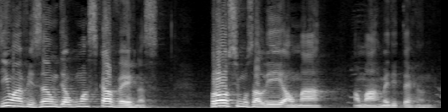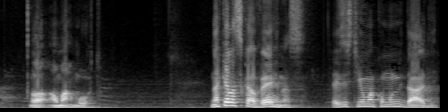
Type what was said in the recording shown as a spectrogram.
tinha uma visão de algumas cavernas próximos ali ao mar, ao mar Mediterrâneo, ó, ao Mar Morto. Naquelas cavernas existia uma comunidade,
